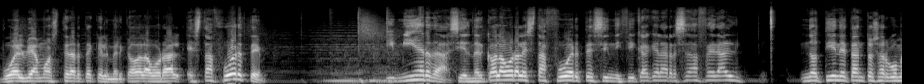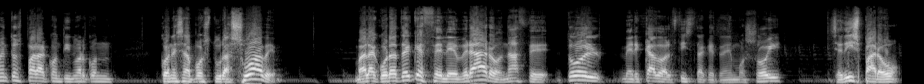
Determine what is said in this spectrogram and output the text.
vuelve a mostrarte que el mercado laboral está fuerte. Y mierda, si el mercado laboral está fuerte, significa que la Reserva Federal no tiene tantos argumentos para continuar con, con esa postura suave. Vale, acuérdate que celebraron hace todo el mercado alcista que tenemos hoy, se disparó,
